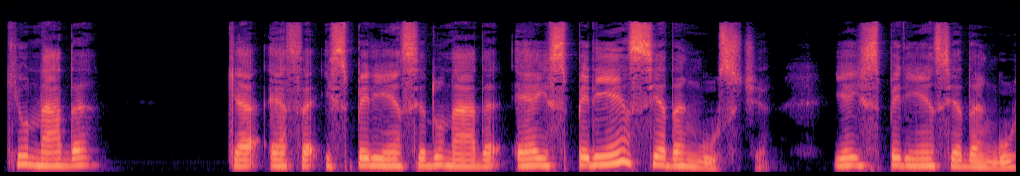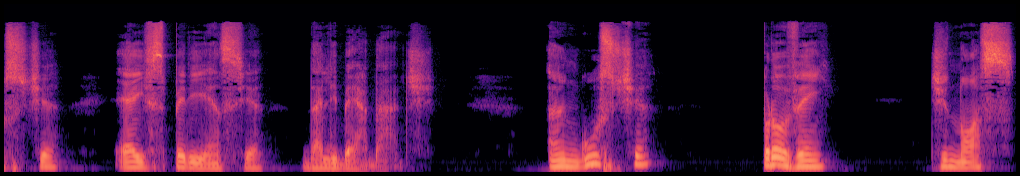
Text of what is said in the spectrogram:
que o nada, que essa experiência do nada é a experiência da angústia. E a experiência da angústia é a experiência da liberdade. A angústia provém de nós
